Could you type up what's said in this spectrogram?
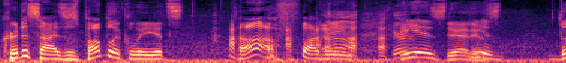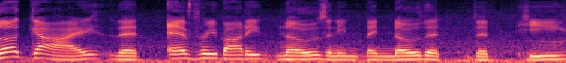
criticizes publicly, it's tough. I mean, sure. he is yeah, he is. is the guy that everybody knows, and he, they know that that he,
